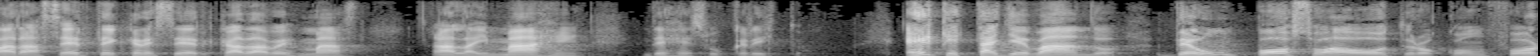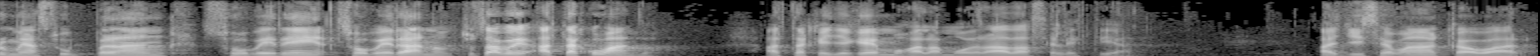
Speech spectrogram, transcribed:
para hacerte crecer cada vez más a la imagen de Jesucristo. El que está llevando de un pozo a otro conforme a su plan soberano. ¿Tú sabes hasta cuándo? Hasta que lleguemos a la morada celestial. Allí se van a acabar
